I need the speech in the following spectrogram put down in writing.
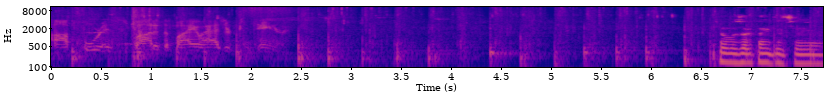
Op 4 has spotted the biohazard container. Çok uzaktan geçiyor ya.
